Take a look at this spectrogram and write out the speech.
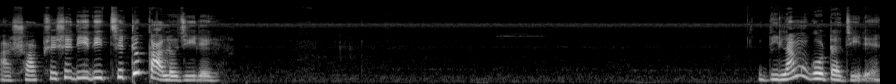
আর সবশেষে দিয়ে দিচ্ছে একটু কালো জিরে। দিলাম গোটা জিরে।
